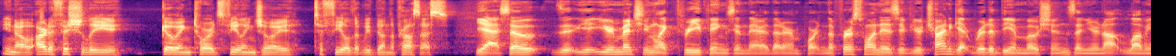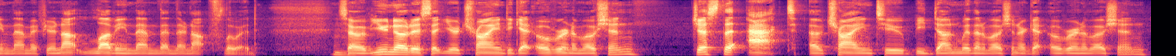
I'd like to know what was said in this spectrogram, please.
you know artificially going towards feeling joy to feel that we've done the process. Yeah so the, you're mentioning like three things in there that are important. The first one is if you're trying to get rid of the emotions then you're not loving them if you're not loving them then they're not fluid. Mm-hmm. so if you notice that you're trying to get over an emotion just the act of trying to be done with an emotion or get over an emotion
